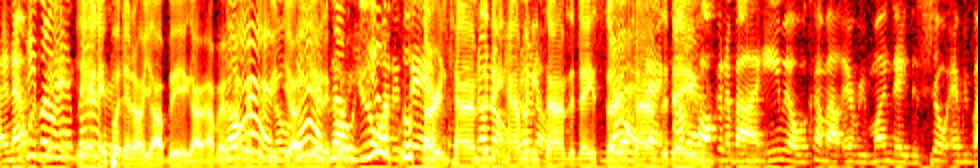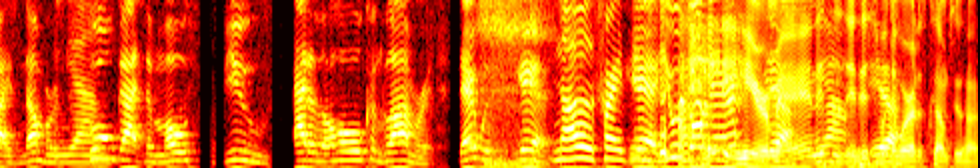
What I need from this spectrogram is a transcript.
And that was people don't big. have Yeah, they put that on y'all big. I, I remember. I remember Yes, y'all, yes, yeah, no, you don't understand. certain times No, a day. no, How no, many no. times a day? Certain Yes. times a Fact, I'm talking about an email will come out every Monday to show everybody's numbers. Yeah. Who got the most views out of the whole conglomerate? That was yes. no it was crazy Yeah, you was I on hate there. it here, Yeah, man. This yeah, is this is yeah. what the world has come to, huh?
